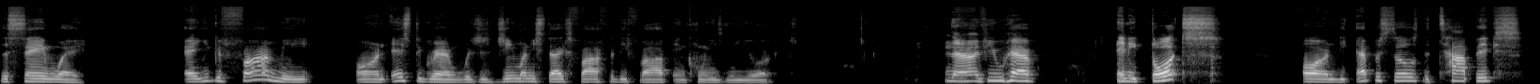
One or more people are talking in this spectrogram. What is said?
the same way. And you can find me on Instagram, which is G Money Stacks 555 in Queens, New York. Now, if you have any thoughts on the episodes, the topics,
